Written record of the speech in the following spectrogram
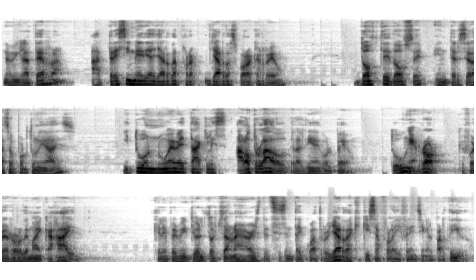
Nueva Inglaterra a 3 y media yardas por, yardas por acarreo, 2 de 12 en terceras oportunidades y tuvo 9 tackles al otro lado de la línea de golpeo. Tuvo un error, que fue el error de Micah Hyde, que le permitió el touchdown a Harris de 64 yardas, que quizá fue la diferencia en el partido.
